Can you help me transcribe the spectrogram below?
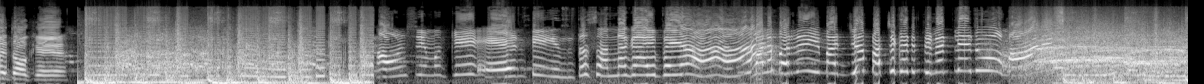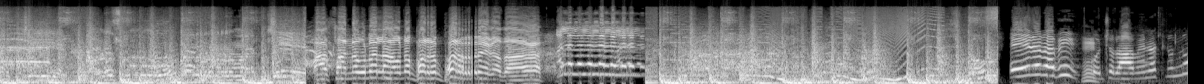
అయితే ఓకే. అవును సిమ్కి ఏంటి ఇంత సన్నగా అయిపోయా? మన బర్రె మధ్య పచ్చగడ్డి తినట్లేదు. ఆ సన్నగున్న కదా. రవి కొంచెం రామైనట్లున్నా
